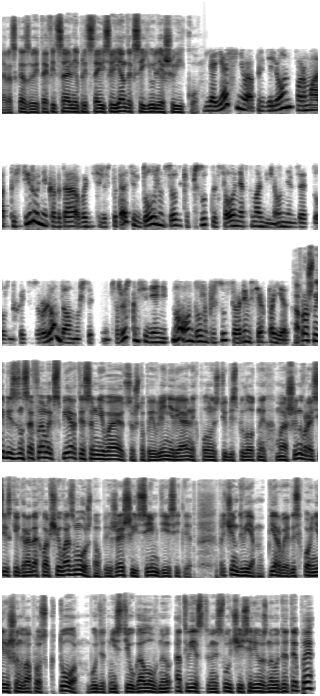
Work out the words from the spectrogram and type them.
рассказывает официальный представитель Яндекса Юлия Швейко. Для Ясенева определен формат тестирования, когда водитель-испытатель должен все-таки присутствовать в салоне автомобиля. Он не обязательно должен находиться за рулем, да, он может сидеть на пассажирском сидении, но он должен присутствие во время всех поездок. Опрошенные бизнес ФМ эксперты сомневаются, что появление реальных полностью беспилотных машин в российских городах вообще возможно в ближайшие 7-10 лет. Причин две. Первая, до сих пор не решен вопрос, кто будет нести уголовную ответственность в случае серьезного ДТП,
